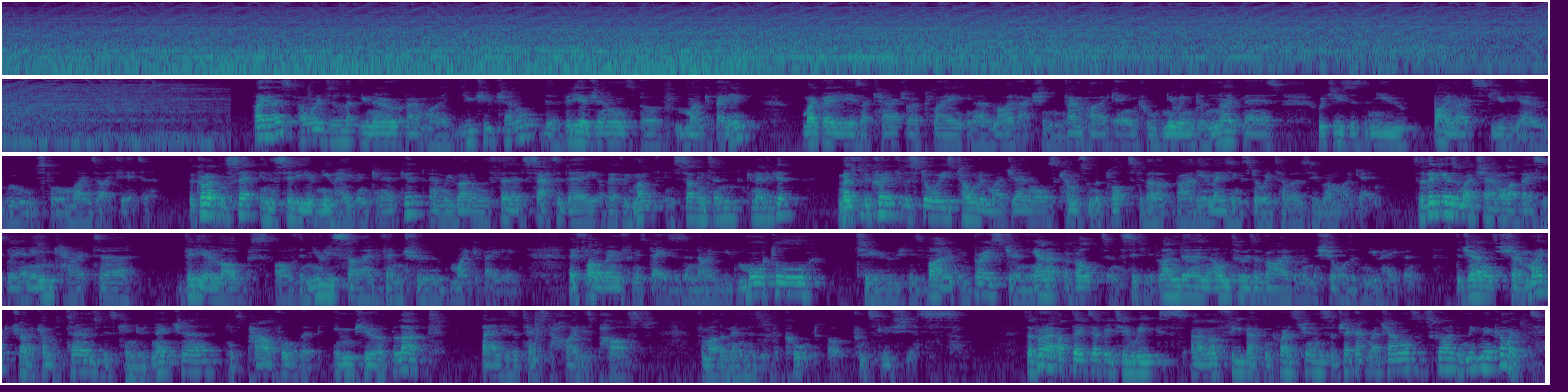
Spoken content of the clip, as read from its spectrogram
Wanted to let you know about my YouTube channel, the video journals of Mike Bailey. Mike Bailey is a character I play in a live action vampire game called New England Nightmares, which uses the new By Night Studio rules for Mind's Eye Theatre. The chronicle's set in the city of New Haven, Connecticut, and we run on the third Saturday of every month in Southington, Connecticut. Most of the credit for the stories told in my journals comes from the plots developed by the amazing storytellers who run my game. So the videos on my channel are basically an in-character video logs of the newly sired Ventrue Mike Bailey. They follow him from his days as a naive mortal to his violent embrace during the Anarch Revolt in the City of London and on to his arrival on the shores of New Haven. The journals show Mike trying to come to terms with his kindred nature, his powerful but impure blood, and his attempts to hide his past from other members of the court of Prince Lucius. So I put out updates every two weeks, and I love feedback and questions, so check out my channel, subscribe, and leave me a comment.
